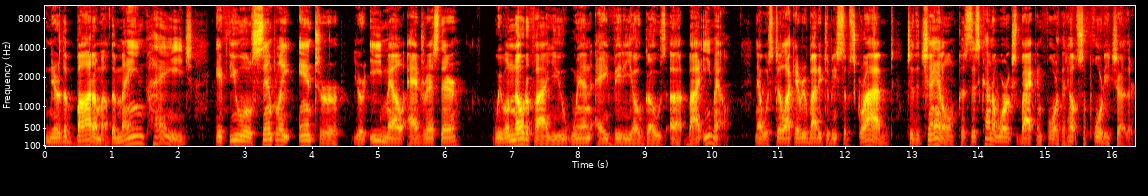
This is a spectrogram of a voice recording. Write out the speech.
near the bottom of the main page, if you will simply enter your email address there, we will notify you when a video goes up by email. Now, we'd still like everybody to be subscribed to the channel because this kind of works back and forth. It helps support each other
